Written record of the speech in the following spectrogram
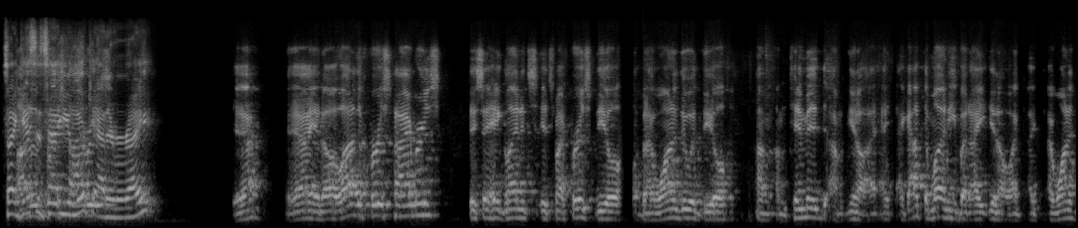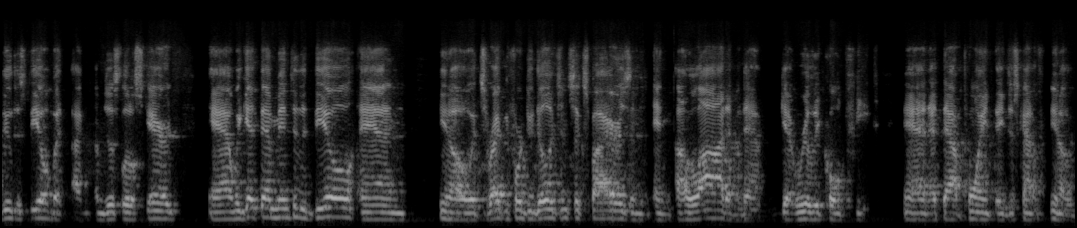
So I guess it's how you look at it, right? Yeah, yeah. You know, a lot of the first timers they say, "Hey, Glenn, it's it's my first deal, but I want to do a deal. I'm, I'm timid. I'm, you know, I, I got the money, but I, you know, I, I, I want to do this deal, but I'm, I'm just a little scared." And we get them into the deal, and you know, it's right before due diligence expires, and and a lot of them get really cold feet, and at that point, they just kind of, you know,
